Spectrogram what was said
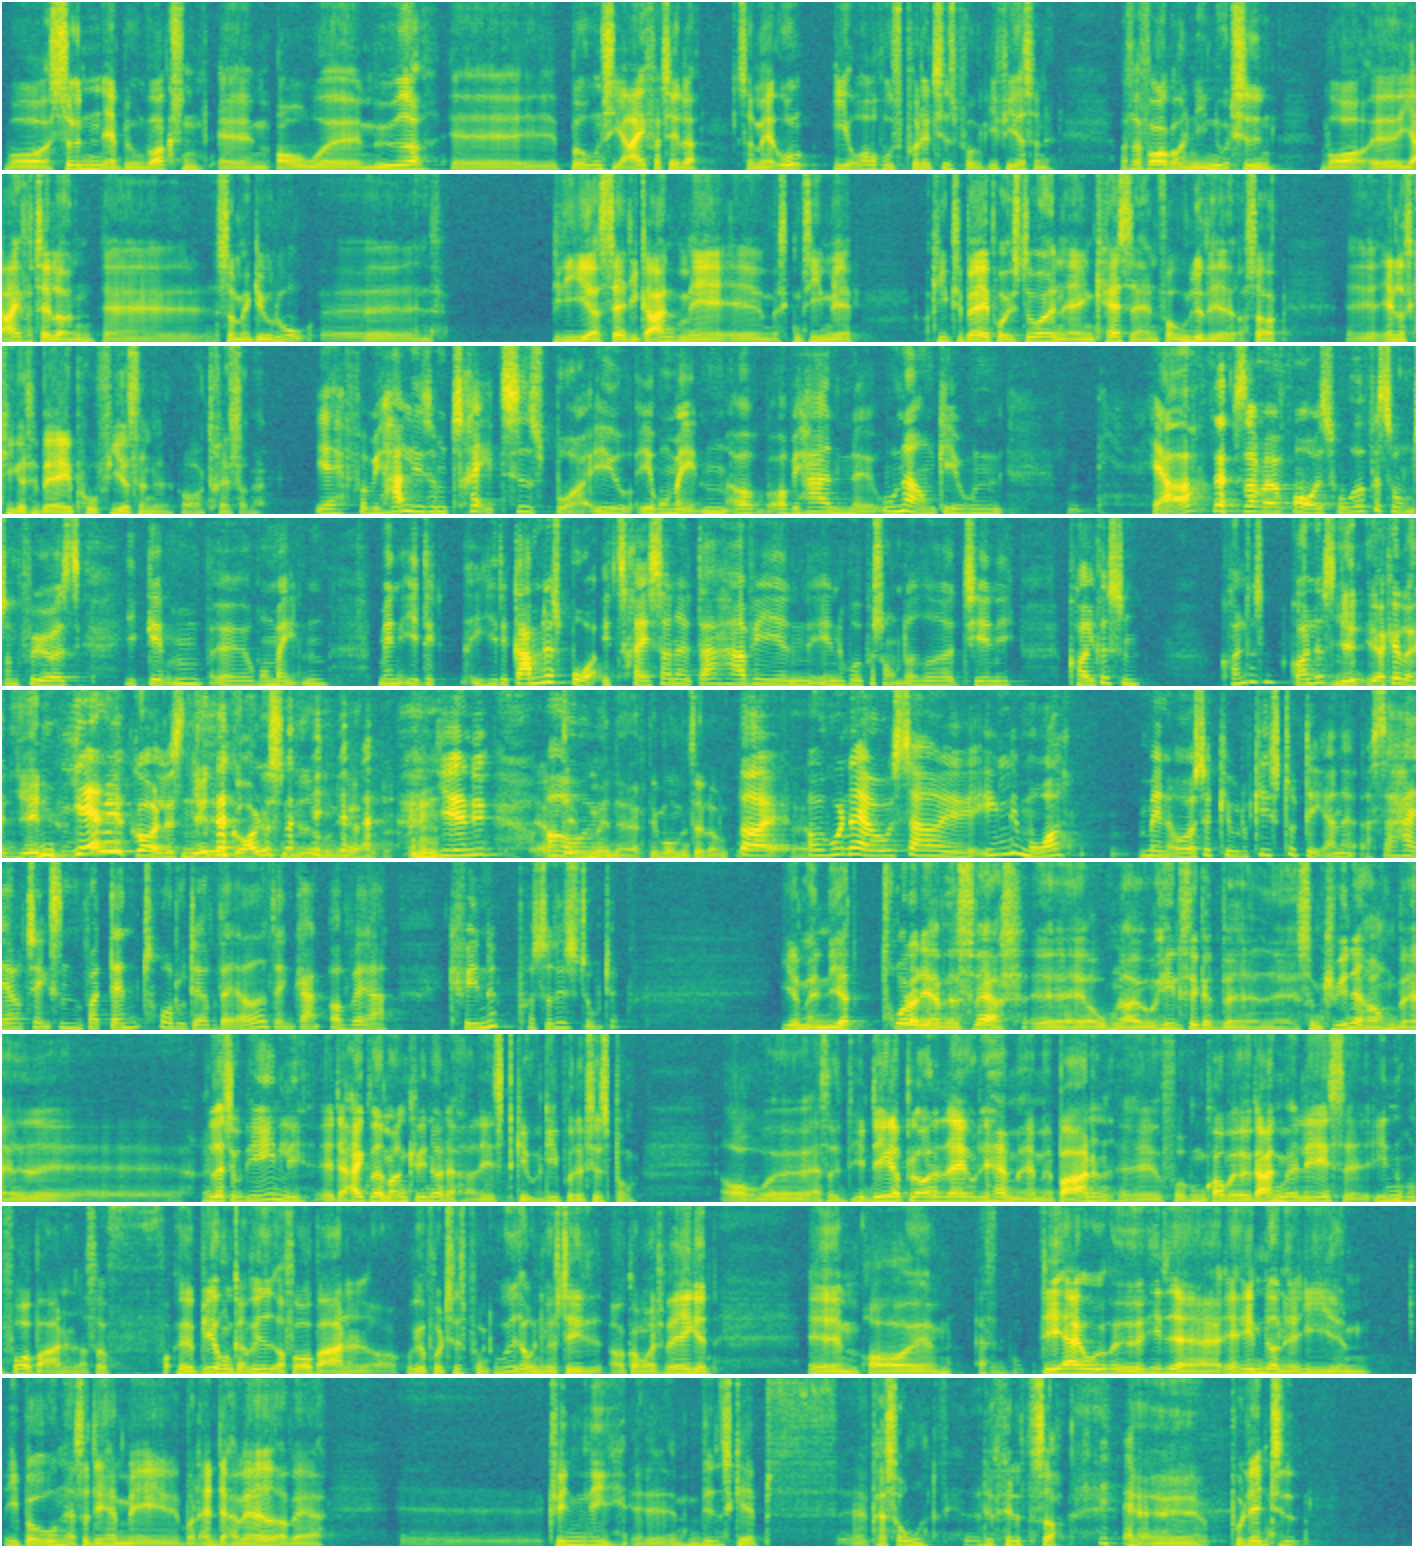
hvor sønnen er blevet voksen øh, og øh, møder øh, Bones jeg-fortæller, som er ung i Aarhus på det tidspunkt i 80'erne. Og så foregår den i nutiden, hvor øh, jeg-fortælleren, øh, som er geolog, øh, bliver sat i gang med, øh, hvad skal man sige, med at kigge tilbage på historien af en kasse, han får udleveret, og så øh, ellers kigger tilbage på 80'erne og 60'erne. Ja, for vi har ligesom tre tidsspor i, i romanen, og, og vi har en øh, unavngiven herre, som er vores hovedperson, som fører os igennem øh, romanen. Men i det, i det gamle spor i 60'erne, der har vi en, en hovedperson, der hedder Jenny Kolkesen. Koldesen? Gollesen? Jen, jeg kalder hende Jenny. Jenny Gollesen. Jenny Gollesen hedder hun, ja. Jenny. Jamen, og, det, men uh, det må man tælle om. Nej, ja. og hun er jo så øh, egentlig mor, men også geologistuderende. Og så har jeg jo tænkt sådan, hvordan tror du, det har været dengang at være kvinde på sådan et studie? Jamen, jeg tror da, det har været svært, øh, og hun har jo helt sikkert været, øh, som kvinde har hun været øh, relativt enlig. Der har ikke været mange kvinder, der har læst geologi på det tidspunkt. Og øh, altså, en del af plottet er jo det her med, med barnet, øh, for hun kommer jo i gang med at læse, inden hun får barnet, og så for, øh, bliver hun gravid og får barnet, og ryger på et tidspunkt ud af universitetet og kommer tilbage igen. Øhm, og øh, altså, det er jo øh, et af, af emnerne i, øh, i bogen, altså det her med, hvordan det har været at være øh, kvindelig øh, videnskabsperson, det vel så, øh, på den tid.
